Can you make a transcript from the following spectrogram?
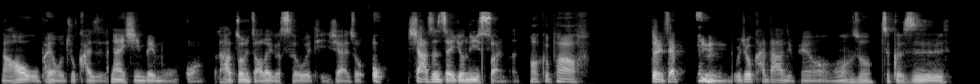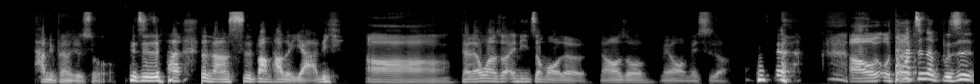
然后我朋友就开始耐心被磨光，他终于找到一个车位停下来之后，哦，下车贼用力甩门，好可怕哦。对，在，我就看他女朋友，然后说这个是。他女朋友就说：“ 这是他正常释放他的压力啊。”小梁问说：“哎，你怎么了？”然后说：“没有，没事啊。”啊，我我他真的不是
